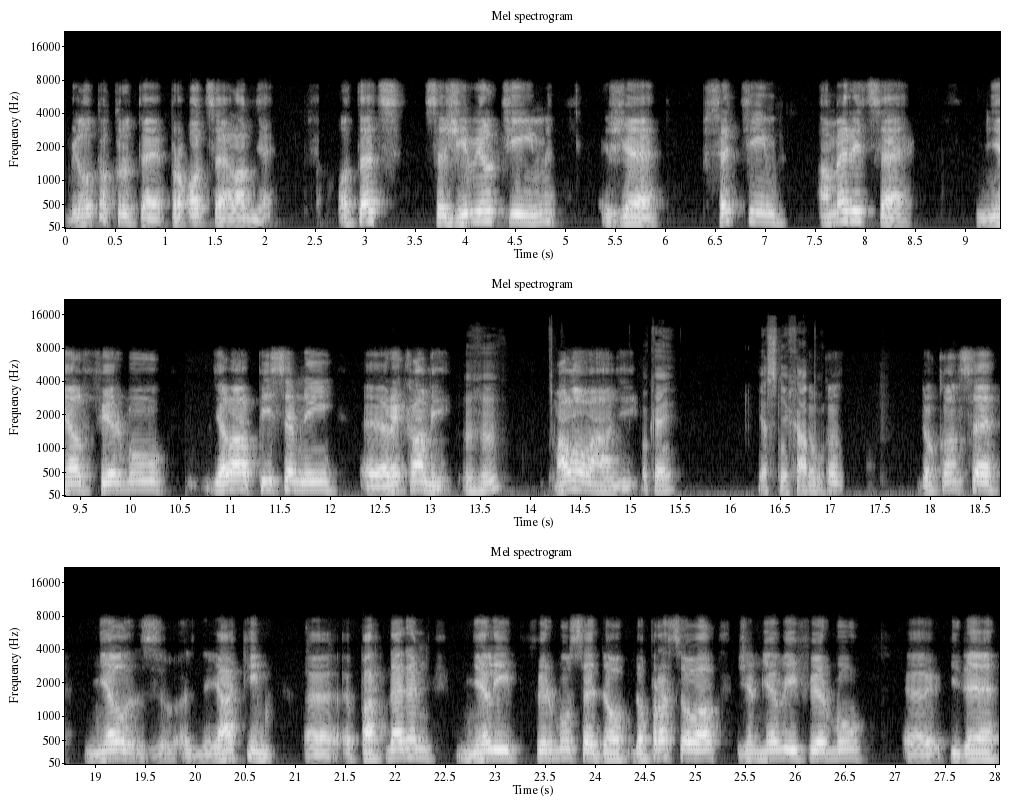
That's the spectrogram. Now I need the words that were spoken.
Bylo to kruté, pro otce hlavně. Otec se živil tím, že předtím v Americe měl firmu dělal písemný eh, reklamy, mm-hmm. malování. OK, jasně, chápu. Dokon, dokonce měl s nějakým eh, partnerem, měli firmu, se do, dopracoval, že měli firmu, eh, kde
